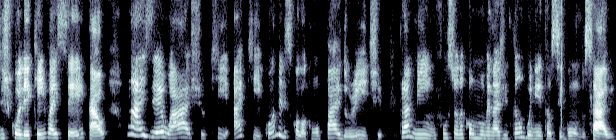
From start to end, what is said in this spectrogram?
escolher quem vai ser e tal. Mas eu acho que aqui, quando eles colocam o pai do Rich, pra mim, funciona como uma homenagem tão bonita ao segundo, sabe?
